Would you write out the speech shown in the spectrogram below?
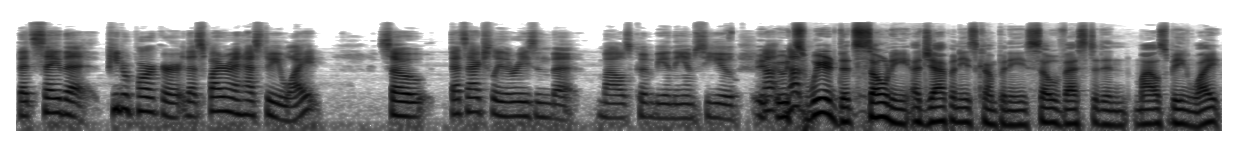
that say that Peter Parker, that Spider Man has to be white. So that's actually the reason that Miles couldn't be in the MCU. Not- it's not- weird that Sony, a Japanese company, so vested in Miles being white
